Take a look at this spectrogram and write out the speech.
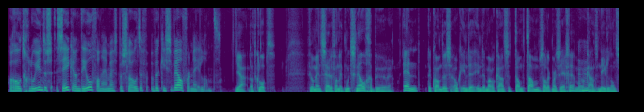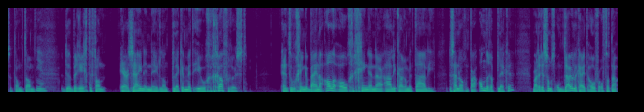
rood gloeiend. Dus zeker een deel van hem heeft besloten: we kiezen wel voor Nederland. Ja, dat klopt. Veel mensen zeiden van het moet snel gebeuren. En er kwam dus ook in de, in de Marokkaanse tamtam, zal ik maar zeggen, Marokkaans-Nederlandse tamtam, ja. de berichten van er zijn in Nederland plekken met eeuwige grafrust. En toen gingen bijna alle ogen gingen naar Ali Karametali. Er zijn nog een paar andere plekken, maar er is soms onduidelijkheid over of dat nou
